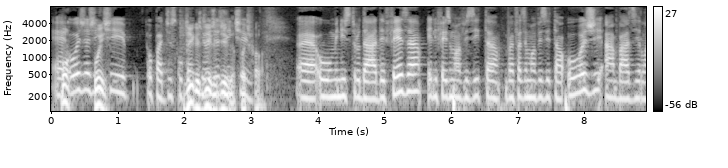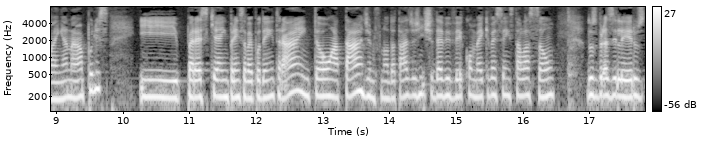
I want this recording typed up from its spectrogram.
É, Bom, hoje a gente. Oi. Opa, desculpa, diga, aqui. diga, hoje a diga, gente. Pode falar. É, o ministro da Defesa, ele fez uma visita, vai fazer uma visita hoje à base lá em Anápolis e parece que a imprensa vai poder entrar, então à tarde, no final da tarde, a gente deve ver como é que vai ser a instalação dos brasileiros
